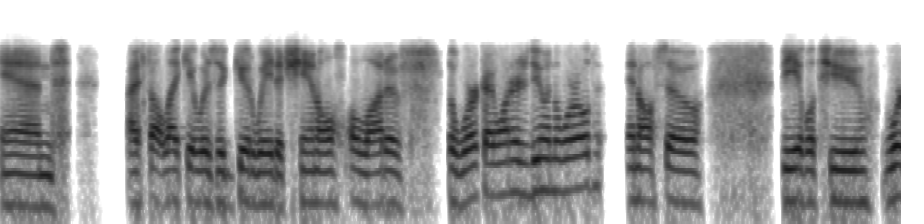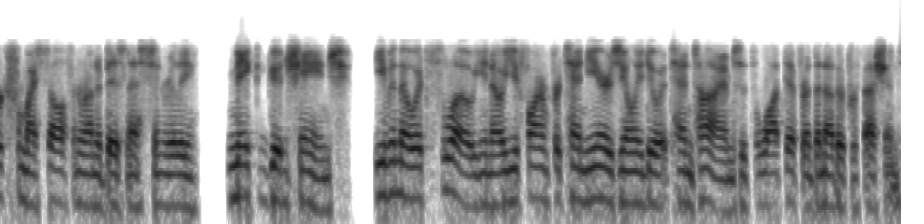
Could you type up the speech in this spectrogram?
And I felt like it was a good way to channel a lot of the work I wanted to do in the world and also be able to work for myself and run a business and really make good change even though it's slow you know you farm for 10 years you only do it 10 times it's a lot different than other professions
